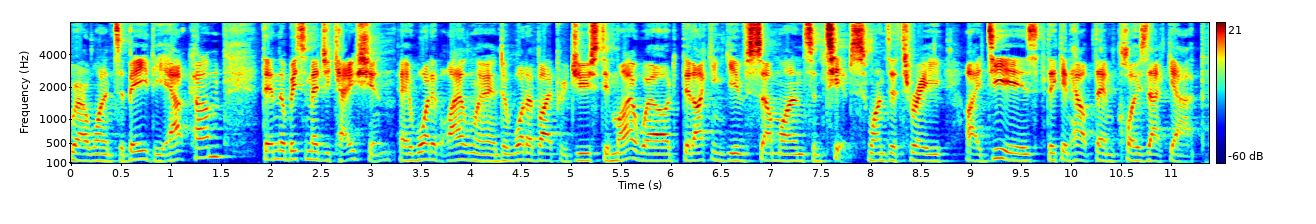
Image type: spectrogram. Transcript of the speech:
where I wanted to be, the outcome, then there'll be some education. Hey, what have I learned and what have I produced in my world that I can give someone some tips, one to three ideas that can help them close that gap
